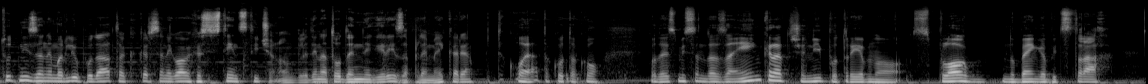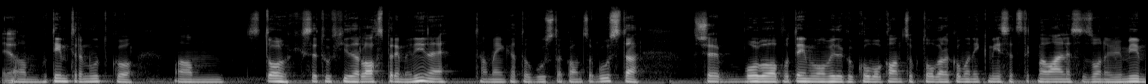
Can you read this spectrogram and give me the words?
tudi ni zanemarljiv podatek, kar se njegovih asistenc tiče. No? Glede na to, da ne gre za playmakerja. Tako je, tako, tako. Tako da jaz mislim, da zaenkrat še ni potrebno sploh nobenega biti strah Ja. um, v tem trenutku. Um, to se tudi hitro lahko spremeni, ne? tam enkrat avgusta, konec avgusta. Še bolj bo potem bomo videli, kako bo konec oktobra, ko bo nek mesec tekmovalne sezone že mim,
